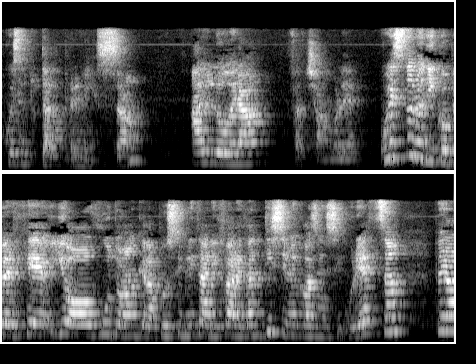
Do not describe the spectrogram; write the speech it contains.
questa è tutta la premessa, allora facciamole. Questo lo dico perché io ho avuto anche la possibilità di fare tantissime cose in sicurezza, però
